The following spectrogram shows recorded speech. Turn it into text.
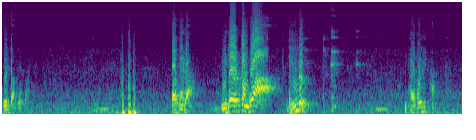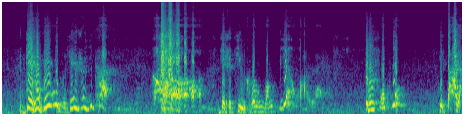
别放，别放。老先生，你这算卦灵不灵？一抬头一看，这时候鬼谷子先师一看，哈哈哈哈这是泾河龙王变化而来，不能说破。一打眼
